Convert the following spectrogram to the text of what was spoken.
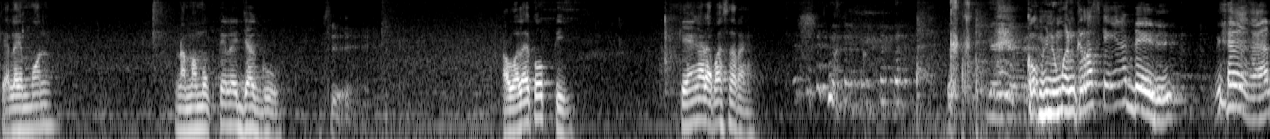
kayak Lemon. Nama mocktailnya Jago. Awalnya kopi. Kayaknya nggak ada pasarnya. Kok minuman keras kayaknya ada ini? Iya kan?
